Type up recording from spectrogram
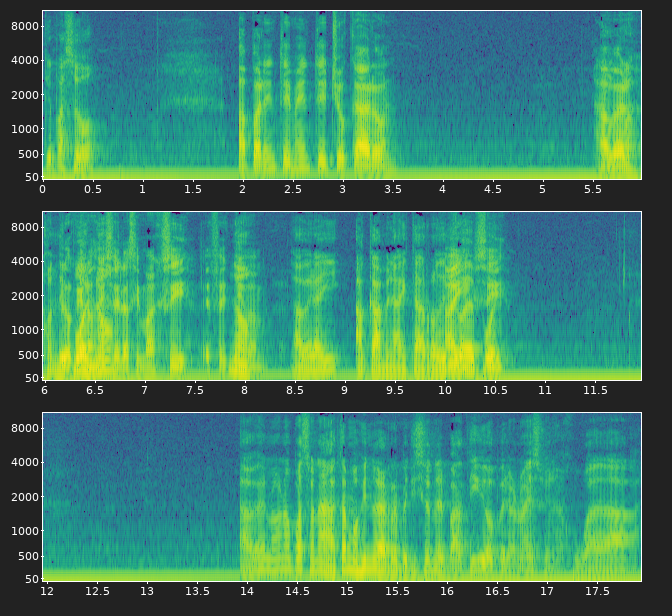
¿Qué pasó? Aparentemente chocaron. A ver, con- lo que nos ¿no? dice las imágenes. Sí, No, efectivamente. A ver ahí, acá, mira, ahí está, Rodrigo Ahí, de Paul. sí. A ver, no, no pasó nada. Estamos viendo la repetición del partido, pero no es una jugada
